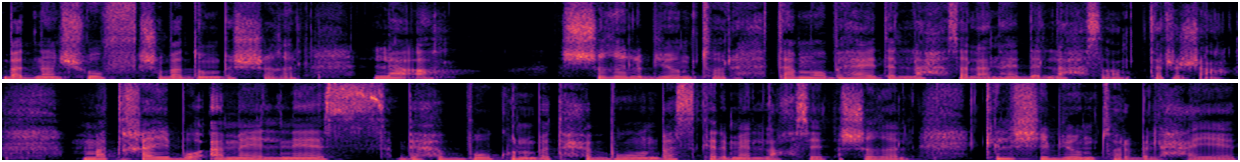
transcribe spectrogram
بدنا نشوف شو بدهم بالشغل. لا. الشغل بينطر اهتموا بهيدي اللحظة لأن هيدي اللحظة ما بترجع ما تخيبوا أمال ناس بحبوكم وبتحبون بس كرمال لحظة شغل كل شي بينطر بالحياة.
